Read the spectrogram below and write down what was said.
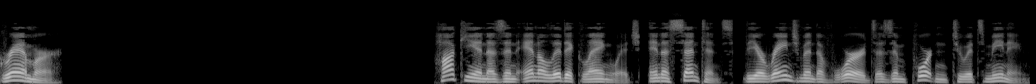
Grammar. Hokkien is an analytic language. In a sentence, the arrangement of words is important to its meaning.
